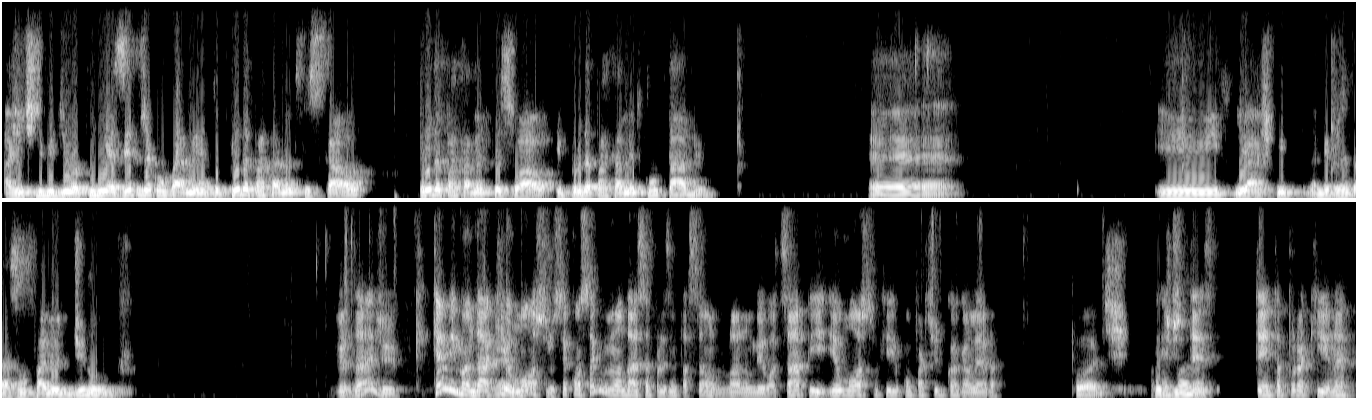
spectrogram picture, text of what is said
a gente dividiu aqui em exemplos de acompanhamento para o departamento fiscal, para o departamento pessoal e para o departamento contábil. É, e, e, acho que a minha apresentação falhou de novo. Verdade? Quer me mandar aqui? É. Eu mostro. Você consegue me mandar essa apresentação lá no meu WhatsApp? Eu mostro que eu compartilho com a galera. Pode. a gente tenta por aqui, né?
